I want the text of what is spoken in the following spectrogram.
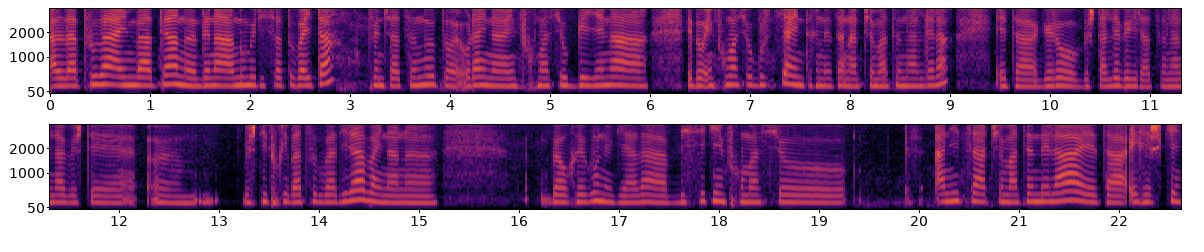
Aldatu da hainbatean eh, dena numerizatu baita, pentsatzen dut, orain eh, informazio gehiena, edo informazio guztia internetan atxematen aldera, eta gero bestalde begiratzen alda beste um, bestituri batzuk badira, baina uh, gaur egun egia da biziki informazio anitza atxematen dela eta erreski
